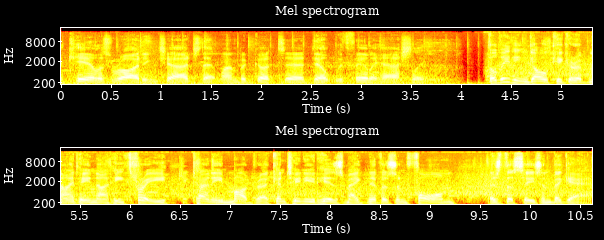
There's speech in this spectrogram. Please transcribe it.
a careless riding charge, that one, but got uh, dealt with fairly harshly. The leading goal kicker of 1993, Tony Modra, continued his magnificent form as the season began.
